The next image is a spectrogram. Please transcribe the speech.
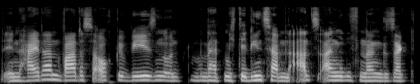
in Heidern war das auch gewesen und dann hat mich der diensthabende Arzt angerufen und dann gesagt,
